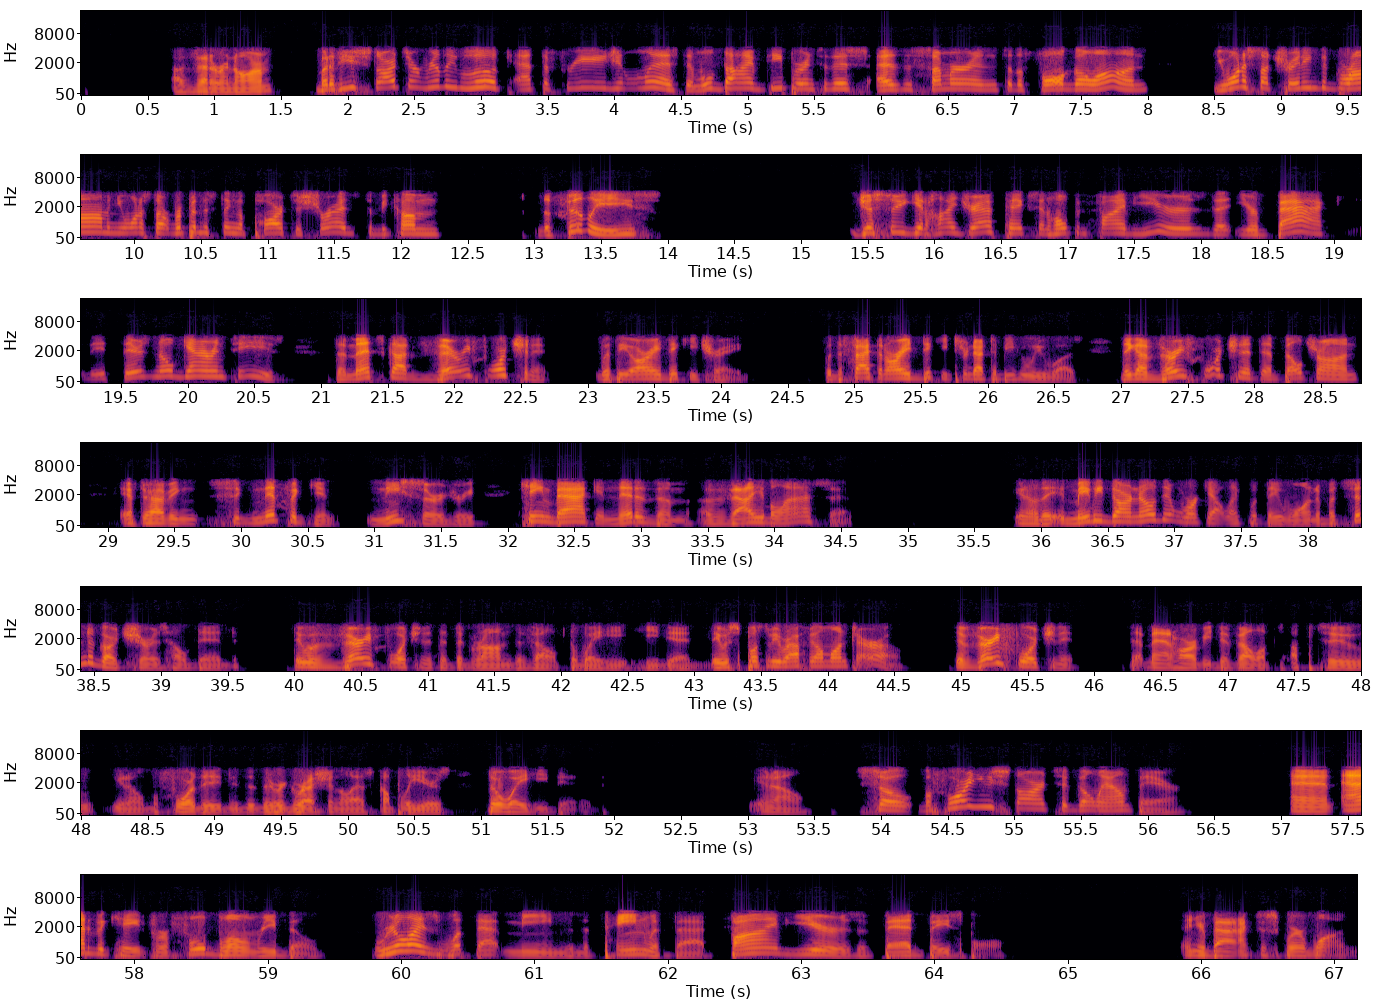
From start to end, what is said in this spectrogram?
a veteran arm. But if you start to really look at the free agent list, and we'll dive deeper into this as the summer and into the fall go on, you want to start trading DeGrom and you want to start ripping this thing apart to shreds to become the Phillies – just so you get high draft picks and hope in five years that you're back. It, there's no guarantees. The Mets got very fortunate with the R.A. Dickey trade, with the fact that R.A. Dickey turned out to be who he was. They got very fortunate that Beltran, after having significant knee surgery, came back and netted them a valuable asset. You know, they, maybe d'Arnaud didn't work out like what they wanted, but Syndergaard sure as hell did. They were very fortunate that DeGrom developed the way he, he did. They were supposed to be Rafael Montero. They're very fortunate that Matt Harvey developed up to you know before the the, the regression the last couple of years the way he did. It. You know, so before you start to go out there and advocate for a full blown rebuild, realize what that means and the pain with that. Five years of bad baseball, and you're back to square one.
